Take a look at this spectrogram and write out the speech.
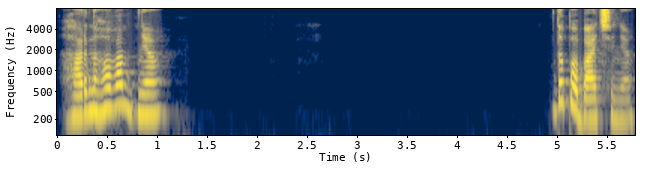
Гарного вам дня. До побачення.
